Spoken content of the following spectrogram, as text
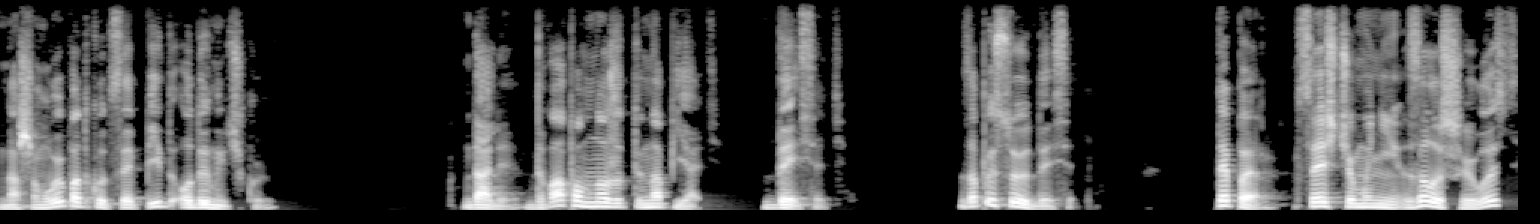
В нашому випадку це під одиничкою. Далі 2 помножити на 5 10. Записую 10. Тепер все, що мені залишилось,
